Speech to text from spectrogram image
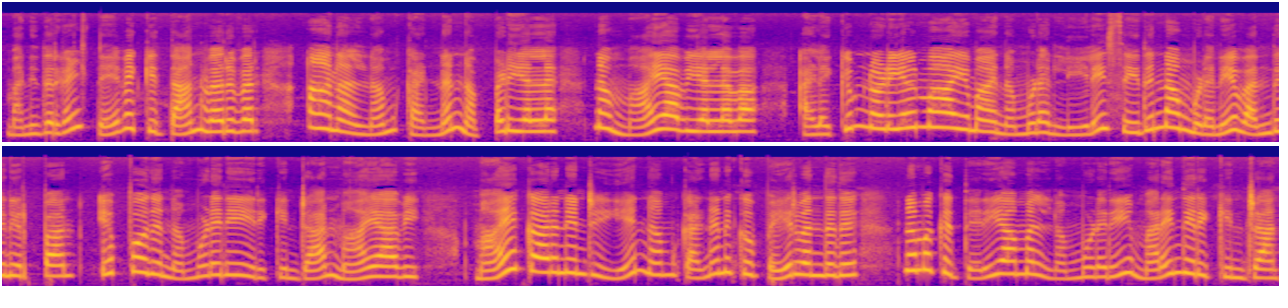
மனிதர்கள் தேவைக்குத்தான் வருவர். ஆனால் நம் கண்ணன் அப்படியல்ல. நம் மாயாவி அல்லவா? அழைக்கும் நொடியில் மாயமாய் நம்முடன் லீலை செய்து நம்முடனே வந்து நிற்பான். எப்போது நம்முடனே இருக்கின்றான் மாயாவி? மாயக்காரன் என்று ஏன் நம் கண்ணனுக்கு பெயர் வந்தது? நமக்கு தெரியாமல் நம்முடனே மறைந்திருக்கின்றான்.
